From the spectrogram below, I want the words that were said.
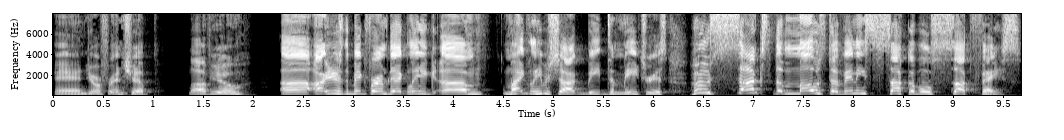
and your friendship. Love you. Uh, all right, here's the Big Firm Deck League. Um, Mike Liebeshock beat Demetrius, who sucks the most of any suckable suck face.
